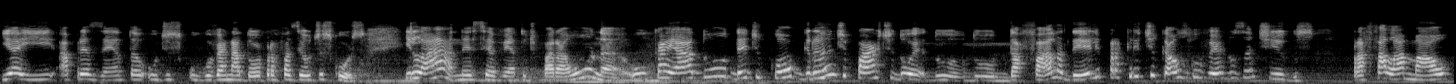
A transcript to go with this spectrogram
e aí apresenta o, o governador para fazer o discurso. E lá, nesse evento de Paraúna, o Caiado dedicou grande parte do, do, do da fala dele para criticar os governos antigos, para falar mal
